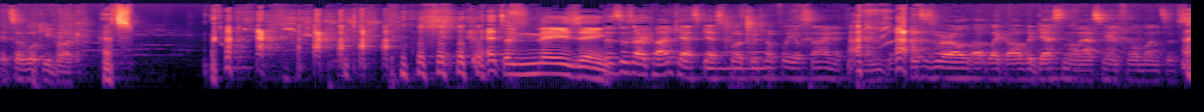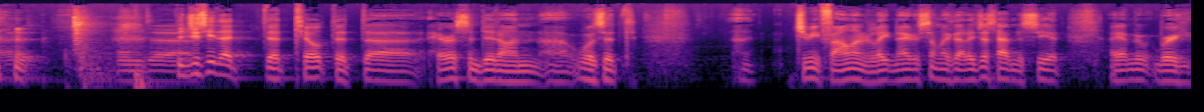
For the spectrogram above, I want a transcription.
It's a Wookiee book. That's that's amazing. This is our podcast guest book, which hopefully you'll sign at the end. this is where all like all the guests in the last handful of months have signed it. And uh, Did you see that that tilt that uh, Harrison did on uh, was it uh, Jimmy Fallon or Late Night or something like that? I just happened to see it. I happened to, where he,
